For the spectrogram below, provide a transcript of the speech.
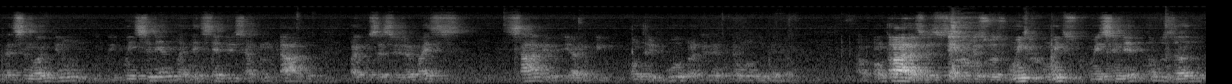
Ele é sinônimo de, um, de conhecimento, mas nem sempre isso é aplicado para que você seja mais sábio e, contribua para que a gente tenha um mundo melhor. Ao contrário, às vezes pessoas muito, com muito conhecimento estão usando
